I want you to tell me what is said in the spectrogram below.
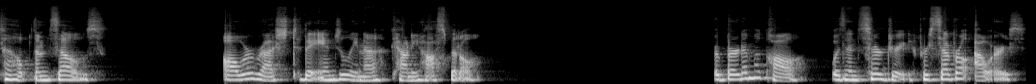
to help themselves. All were rushed to the Angelina County Hospital. Roberta McCall was in surgery for several hours,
